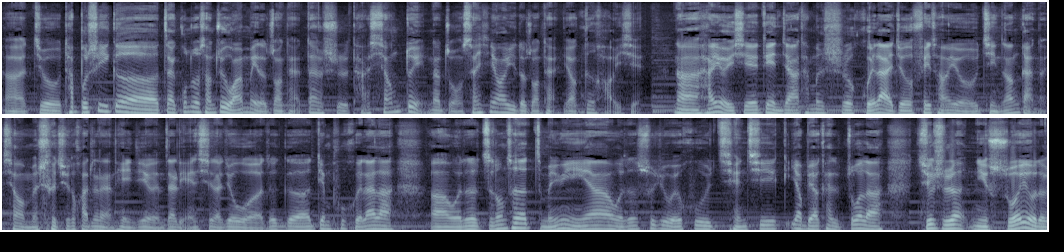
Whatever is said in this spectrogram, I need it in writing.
啊。就它不是一个在工作上最完美的状态，但是它相对那种三心二意的状态要更好一些。那还有一些店家，他们是回来就非常有紧张感的。像我们社区的话，这两天已经有人在联系了，就我这个店铺回来了啊，我的直通车怎么运营啊？我的数据维护前期要不要开始做了？其实你所有的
